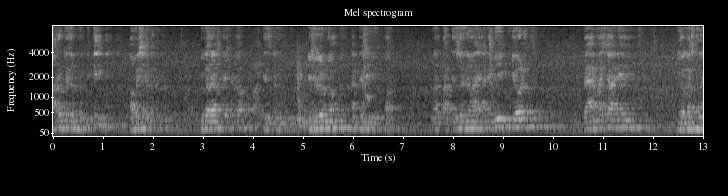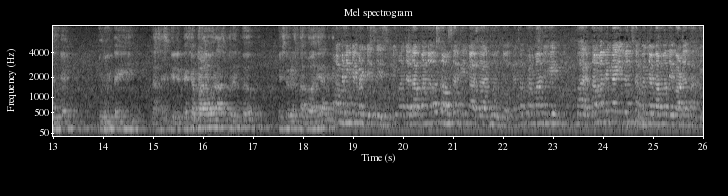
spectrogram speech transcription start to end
आरोग्य जपणं किती आवश्यक आहे. Because I patient of is if you don't know I am telling you all मला पार्किन्सनिझम आहे आणि मी केवळ व्यायामाच्या आणि योगासनाच्या पूर्वी काही क्लासेस केले त्याच्या बळावर आजपर्यंत हे सगळं चालू आहे आणि कम्युनिकेबल डिसीज किंवा ज्याला आपण असंसर्गिक आजार म्हणतो त्याचं प्रमाण हे भारतामध्ये काय इव्हन सर्व जगामध्ये वाढत आहे.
